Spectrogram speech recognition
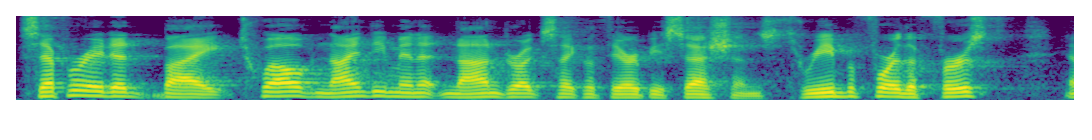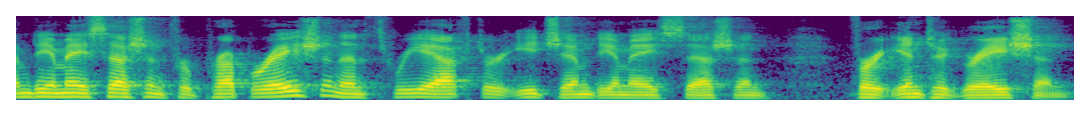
separated by 12 90 minute non drug psychotherapy sessions, three before the first MDMA session for preparation and three after each MDMA session for integration.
